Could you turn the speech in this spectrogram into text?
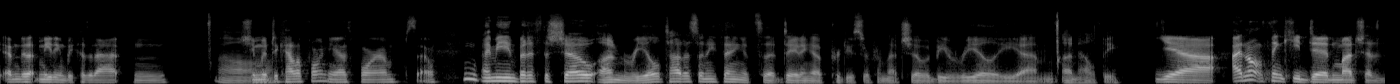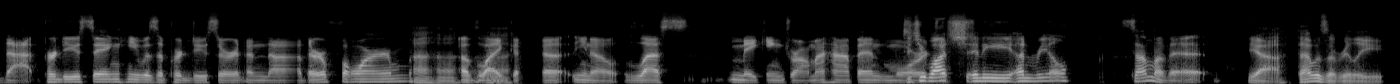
ended up meeting because of that and she moved to California for him. So I mean, but if the show Unreal taught us anything, it's that dating a producer from that show would be really um, unhealthy. yeah, I don't think he did much of that producing. He was a producer in another form Uh-huh. of uh-huh. like uh, you know, less making drama happen, more Did you watch any Unreal? some of it. Yeah, that was a really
